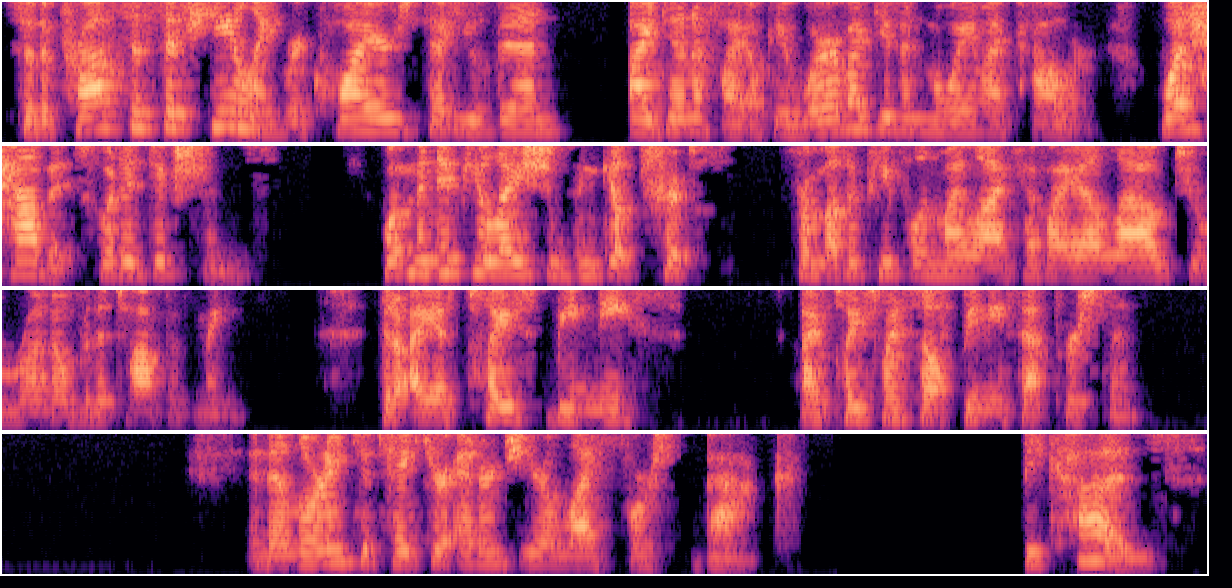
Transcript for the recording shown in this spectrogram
So the process of healing requires that you then identify okay, where have I given away my power? What habits, what addictions, what manipulations and guilt trips from other people in my life have I allowed to run over the top of me that I have placed beneath? I've placed myself beneath that person. And then learning to take your energy, your life force back because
